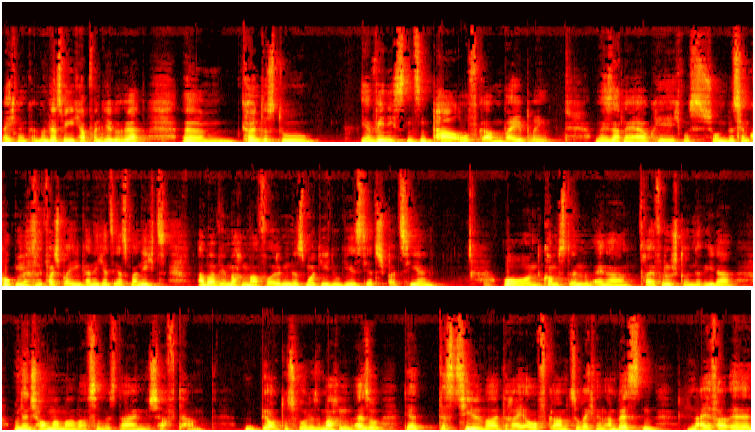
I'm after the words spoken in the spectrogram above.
rechnen können. Und deswegen, ich habe von dir gehört, ähm, könntest du ihr wenigstens ein paar Aufgaben beibringen. Und sie sagt, na ja, okay, ich muss schon ein bisschen gucken. Also versprechen kann ich jetzt erstmal nichts. Aber wir machen mal Folgendes, Mutti. Du gehst jetzt spazieren und kommst in einer Dreiviertelstunde wieder und dann schauen wir mal, was wir bis dahin geschafft haben. Ja, das würde sie machen. Also der, das Ziel war, drei Aufgaben zu rechnen. Am besten ein Alpha, äh,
